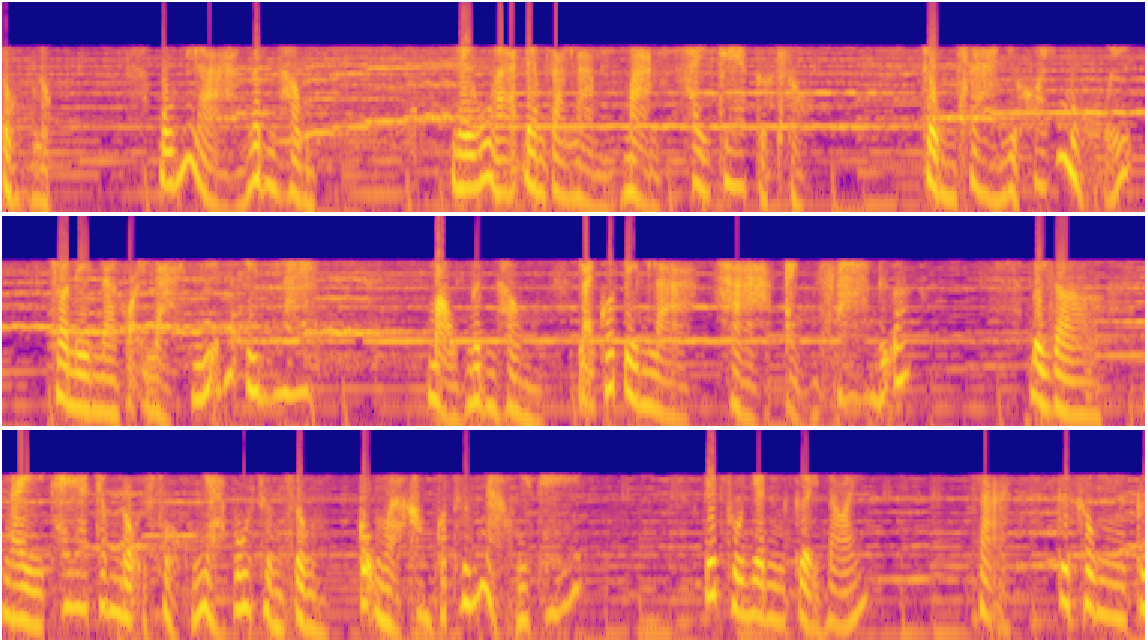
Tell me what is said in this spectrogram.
tùng lục, bốn là ngân hồng. Nếu à, đem ra làm màn hay che cửa sổ trông xa như khói mù ấy, cho nên là gọi là nhuyễn Yên La. Màu ngân hồng lại có tên là Hà Ảnh xa nữa. Bây giờ, ngày the trong nội phủ nhà vua thường dùng cũng mà không có thứ nào như thế. Tiếp phu nhân cười nói, dạ, cứ không cứ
